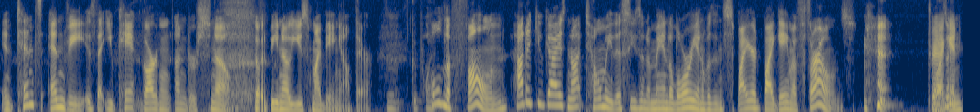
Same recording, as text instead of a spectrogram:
intense envy is that you can't garden under snow. So it'd be no use my being out there. Mm, Good point. Hold the phone. How did you guys not tell me this season of Mandalorian was inspired by Game of Thrones? Dragon.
